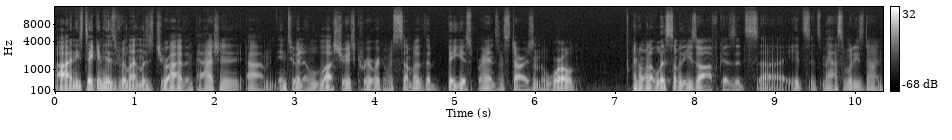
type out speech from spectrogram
Uh, and he's taken his relentless drive and passion um, into an illustrious career working with some of the biggest brands and stars in the world and I want to list some of these off because it's uh, it's it's massive what he's done.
